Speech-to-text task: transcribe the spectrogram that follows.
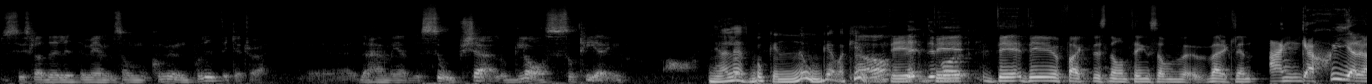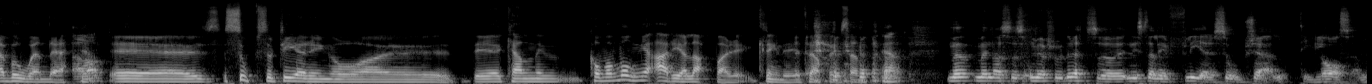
sysslade lite med som kommunpolitiker tror jag. Eh, det här med sopkärl och glassortering. Ni har läst boken noga, vad kul! Ja, det, det, det, var... det, det, är ju faktiskt någonting som verkligen engagerar boende. Ja. Eh, sopsortering och eh, det kan komma många arga lappar kring det i trapphusen. ja. men, men alltså, om jag förstod rätt så ni ställde in fler sopkärl till glasen.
